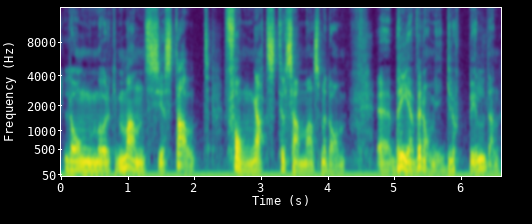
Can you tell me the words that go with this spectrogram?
lång mörk mansgestalt fångats tillsammans med dem eh, bredvid dem i gruppbilden.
